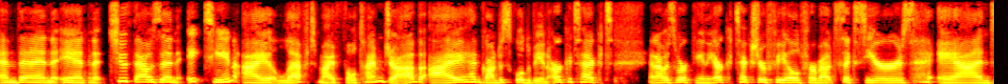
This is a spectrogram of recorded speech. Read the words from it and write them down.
And then in 2018, I left my full time job. I had gone to school to be an architect, and I was working in the architecture field for about six years. And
